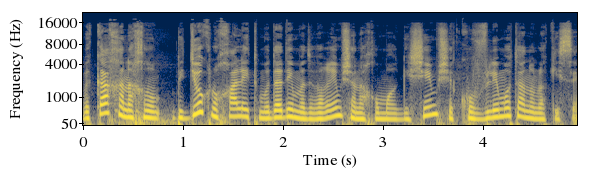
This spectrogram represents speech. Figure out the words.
וכך אנחנו בדיוק נוכל להתמודד עם הדברים שאנחנו מרגישים שכובלים אותנו לכיסא.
